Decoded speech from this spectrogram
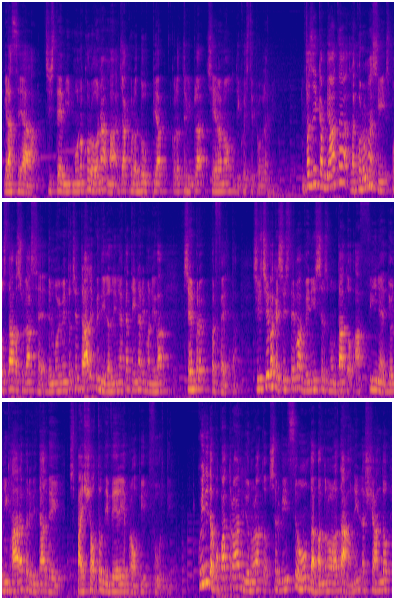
grazie a sistemi monocorona, ma già con la doppia, con la tripla c'erano di questi problemi. In fase di cambiata la corona si spostava sull'asse del movimento centrale, quindi la linea catena rimaneva sempre perfetta. Si diceva che il sistema venisse smontato a fine di ogni gara per evitare dei spy shot o dei veri e propri furti. Quindi dopo 4 anni di onorato servizio Honda abbandonò la Downy lasciando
